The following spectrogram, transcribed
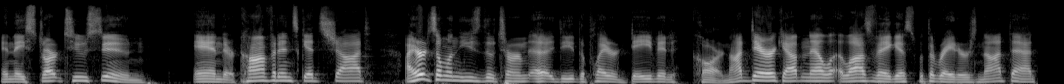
and they start too soon and their confidence gets shot. I heard someone use the term uh, the the player David Carr, not Derek out in L- Las Vegas with the Raiders, not that.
